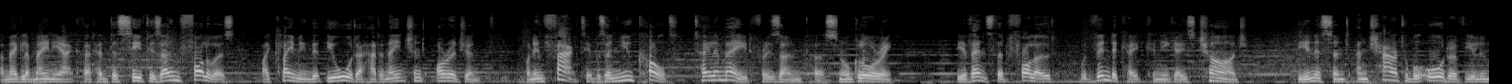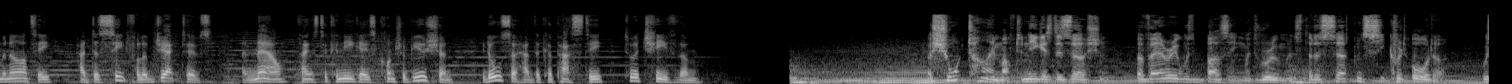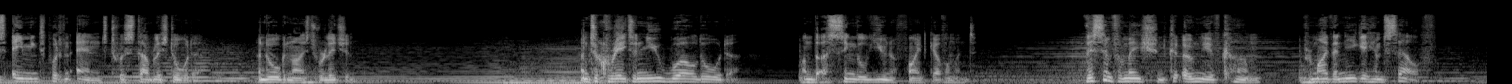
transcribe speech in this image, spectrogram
a megalomaniac that had deceived his own followers by claiming that the order had an ancient origin when in fact it was a new cult tailor-made for his own personal glory. The events that followed would vindicate Knigge's charge. The innocent and charitable order of the Illuminati had deceitful objectives, and now, thanks to Knigge's contribution, it also had the capacity to achieve them. A short time after Knigge's desertion, Bavaria was buzzing with rumours that a certain secret order was aiming to put an end to established order and organised religion and to create a new world order under a single unified government. This information could only have come from either Knigge himself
